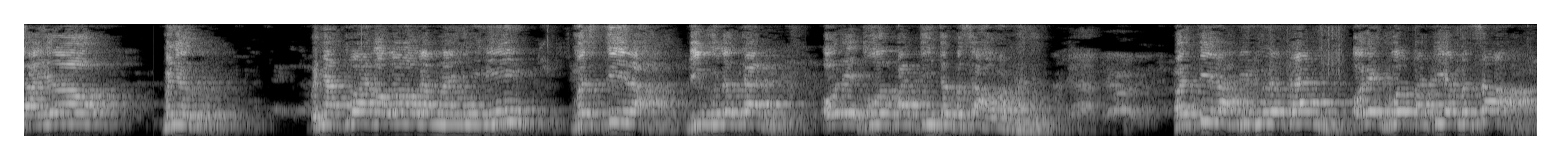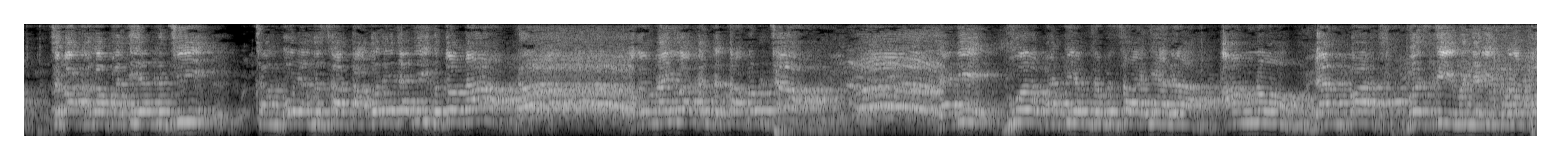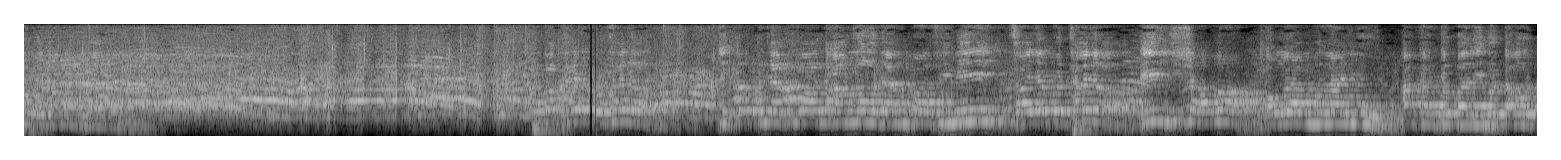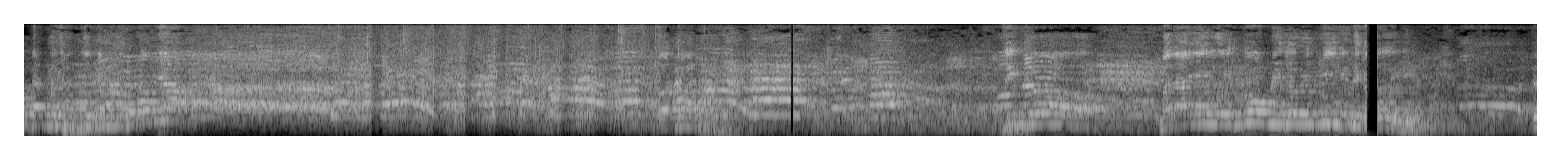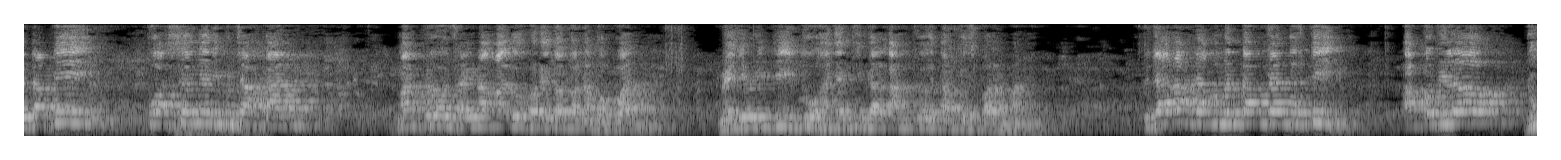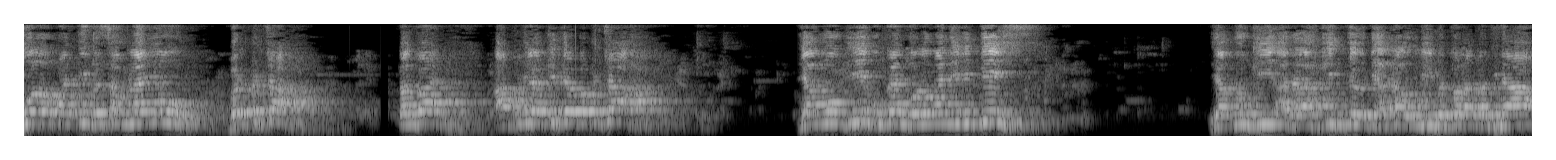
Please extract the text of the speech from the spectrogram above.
saya menyeru penyatuan orang-orang Melayu ini mestilah dimulakan oleh dua parti terbesar orang Melayu. Mestilah dimulakan oleh dua parti yang besar. Sebab kalau parti yang kecil campur yang besar orang Melayu akan kembali bertaut dan bersatu. Betul tidak? Tuan-tuan, jika Melayu itu majoriti di negara ini tetapi kuasanya dipecahkan maka saya nak maklum pada tuan-tuan dan puan majoriti itu hanya tinggal angka tanpa sebarang mana sejarah dah membentangkan bukti apabila dua parti besar Melayu berpecah. Tuan-tuan apabila kita berpecah yang rugi bukan golongan elitis yang rugi adalah kita di akar undi betul atau tidak?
